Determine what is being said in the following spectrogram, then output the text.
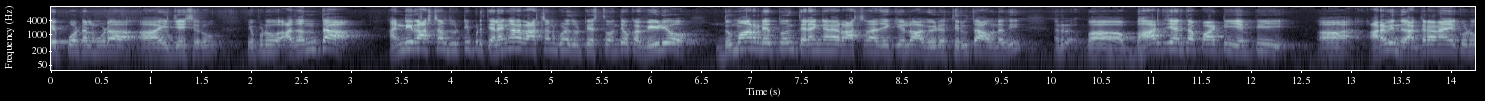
వెబ్ పోర్టల్ కూడా ఆ, ఇది చేశారు. ఇప్పుడు అదంతా అన్ని రాష్ట్రాలు చుట్టి ఇప్పుడు తెలంగాణ రాష్ట్రాన్ని కూడా చుట్టేస్తోంది. ఒక వీడియో దుమారం రేపుతోంది తెలంగాణ రాష్ట్ర రాజకీయాల్లో ఆ వీడియో తిరుగుతూ ఉన్నది. భారతీయ జనతా పార్టీ ఎంపీ అరవింద్ అగ్రనాయకుడు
